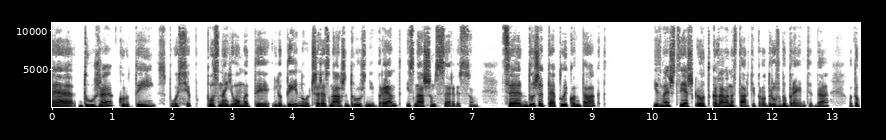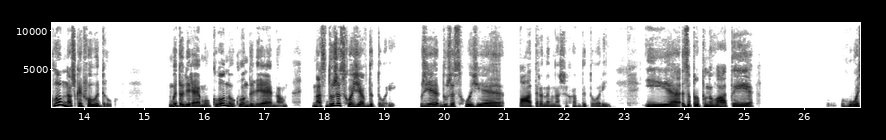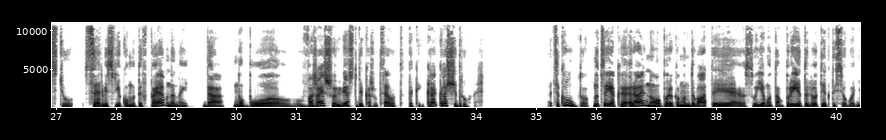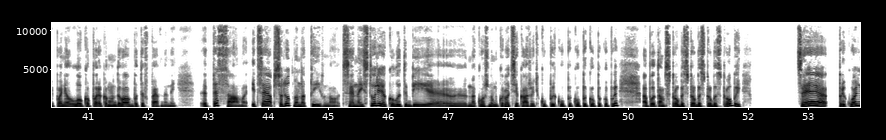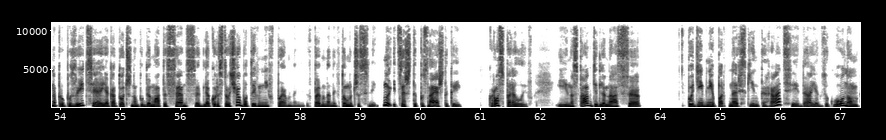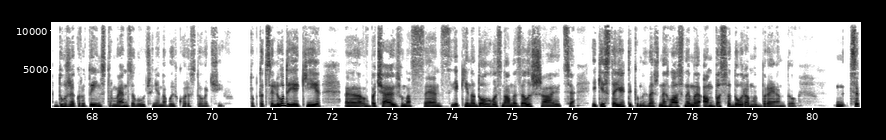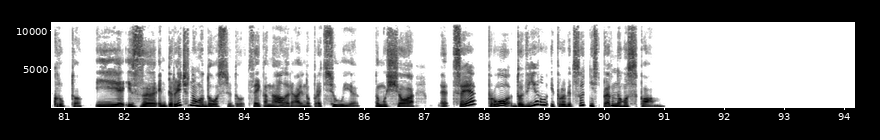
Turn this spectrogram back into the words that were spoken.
це дуже крутий спосіб познайомити людину через наш дружній бренд із нашим сервісом. Це дуже теплий контакт. І знаєш, це я ж от казала на старті про дружбу брендів. Да? От уклон наш кайфовий друг. Ми довіряємо уклону, уклон довіряє нам. У нас дуже схожі аудиторії, дуже, дуже схожі паттерни в наших аудиторій. І запропонувати гостю сервіс, в якому ти впевнений, да? ну бо вважаєш, що я ж тобі кажу, це от такий кра- кращий друг. Це круто. Ну, це як реально порекомендувати своєму там приятелю, от як ти сьогодні, поняв, Локо порекомендував, бо ти впевнений. Е, Те саме, і це абсолютно нативно. Це не історія, коли тобі е, на кожному кроці кажуть купи, купи, купи, купи, купи, або там спробуй, спробуй, спробуй, спробуй. Це прикольна пропозиція, яка точно буде мати сенс для користувача, бо ти в ній впевнений, впевнений в тому числі. Ну і це ж типу, знаєш, такий крос-перелив. І насправді для нас е, подібні партнерські інтеграції, да, як з уклоном, дуже крутий інструмент залучення нових користувачів. Тобто це люди, які е, вбачають в нас сенс, які надовго з нами залишаються, які стають такими знаєш, негласними амбасадорами бренду. Це круто. І із емпіричного досвіду цей канал реально працює, тому що е, це про довіру і про відсутність певного спаму.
